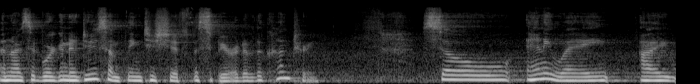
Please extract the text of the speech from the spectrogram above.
And I said, We're going to do something to shift the spirit of the country. So, anyway, I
